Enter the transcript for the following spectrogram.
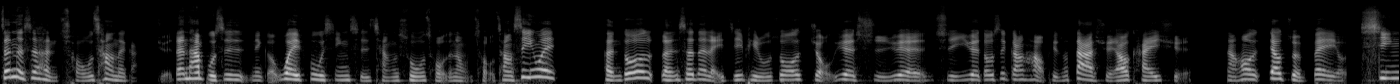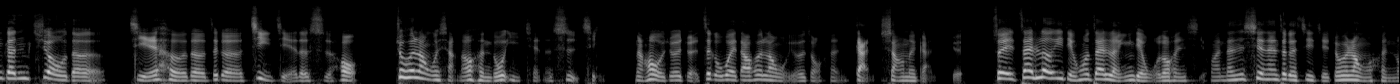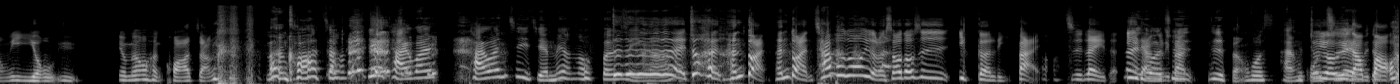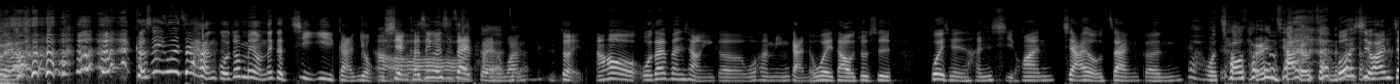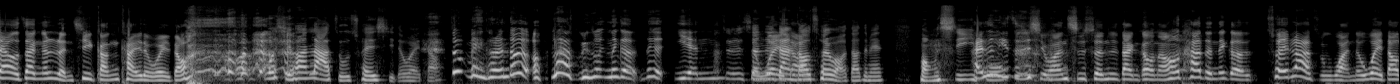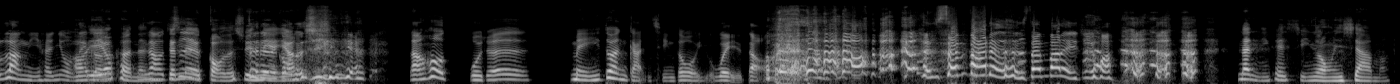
真的是很惆怅的感觉，但它不是那个为赋新词强说愁的那种惆怅，是因为很多人生的累积，比如说九月、十月、十一月都是刚好，比如说大学要开学，然后要准备有新跟旧的结合的这个季节的时候。就会让我想到很多以前的事情，然后我就会觉得这个味道会让我有一种很感伤的感觉，所以再热一点或再冷一点我都很喜欢。但是现在这个季节就会让我很容易忧郁，有没有很夸张？蛮夸张，因为台湾台湾季节没有那么分明啊，对对对对对，就很很短很短，差不多有的时候都是一个礼拜之类的，一两个礼拜。日本或韩国就忧郁到爆，对啊。韩国就没有那个记忆感涌现，可是因为是在台湾，对。然后我再分享一个我很敏感的味道，就是我以前很喜欢加油站跟哇，我超讨厌加油站，我喜欢加油站跟冷气刚开的味道。我喜欢蜡烛吹熄的味道，就每个人都有哦。蜡烛，你说那个那个烟，就是生日蛋糕吹我到这边猛吸，还是你只是喜欢吃生日蛋糕？然后它的那个吹蜡烛丸的味道，让你很有那个，也有可能，然后跟那个狗的训练一样的训练。然后我觉得每一段感情都有一个味道，很三八的，很三八的一句话。那你可以形容一下吗？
